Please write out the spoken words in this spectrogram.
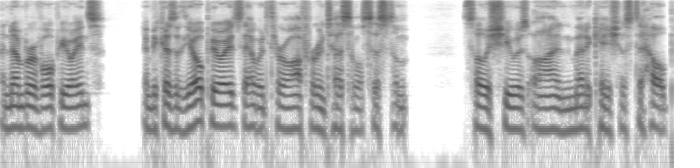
a number of opioids. And because of the opioids, that would throw off her intestinal system. So she was on medications to help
